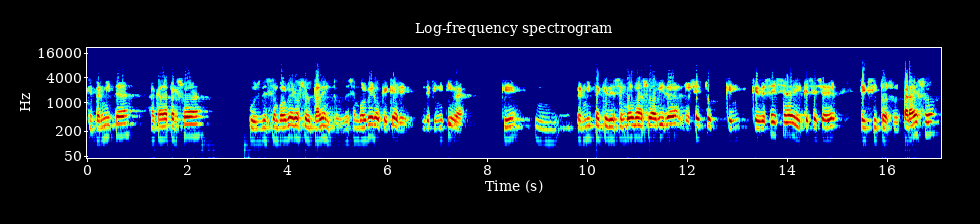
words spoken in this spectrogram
que permita a cada persoa pois, desenvolver o seu talento, desenvolver o que quere, en definitiva, que mm, permita que desenvolva a súa vida do xeito que, que desexa e que sexa exitoso. Para eso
